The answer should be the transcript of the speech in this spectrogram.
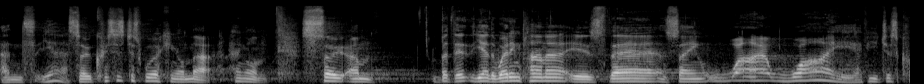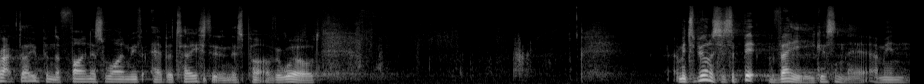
and yeah, so Chris is just working on that. Hang on. So, um, but the, yeah, the wedding planner is there and saying, why, why have you just cracked open the finest wine we've ever tasted in this part of the world? I mean, to be honest, it's a bit vague, isn't it? I mean,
